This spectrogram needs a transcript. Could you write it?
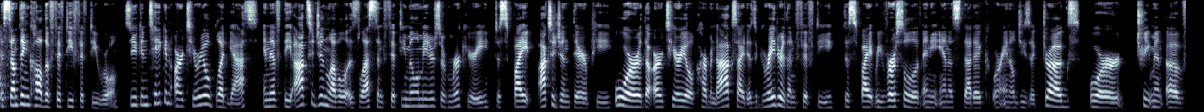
is something called the 50 50 rule. So you can take an arterial blood gas, and if the oxygen level is less than 50 millimeters of mercury despite oxygen therapy, or the arterial carbon dioxide is greater than 50 despite reversal of any anesthetic or analgesic drugs, or treatment of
